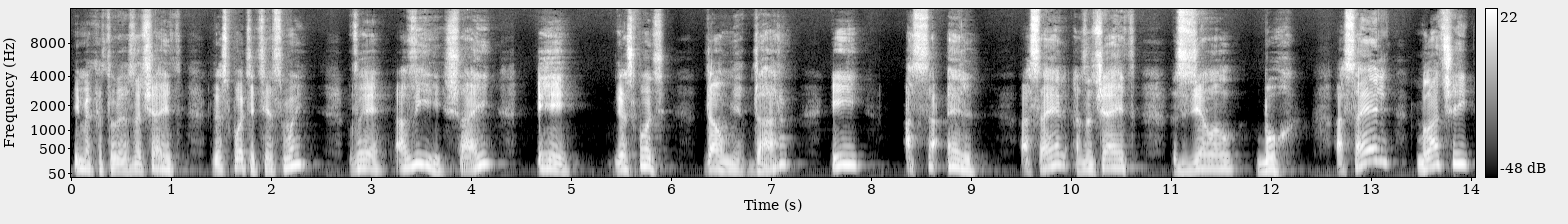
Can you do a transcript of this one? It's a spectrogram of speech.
имя, которое означает «Господь, Отец мой», в Ави Шай, и Господь дал мне дар, и Асаэль. Асаэль означает «сделал Бог». Асаэль – младший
